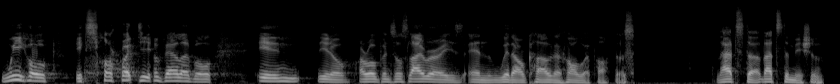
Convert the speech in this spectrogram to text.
we hope it's already available in you know our open source libraries and with our cloud and hardware partners. That's the that's the mission.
